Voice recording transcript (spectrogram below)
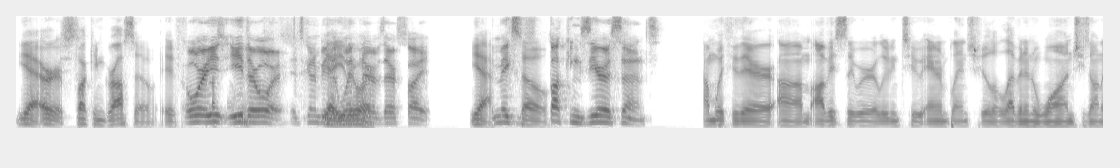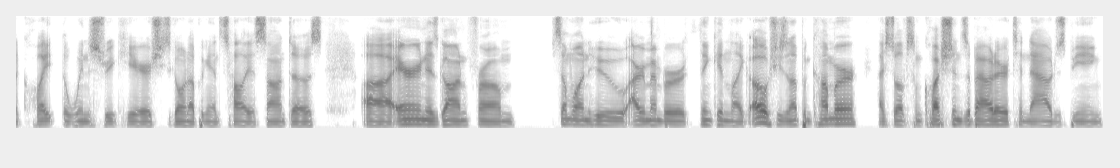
Yeah, or fucking Grasso. If or either or. It's going to be Yeah, the winner or. of their fight. Yeah, It makes so. fucking zero sense. I'm with you there. Um, obviously, we are alluding to Erin Blanchfield, 11 and one. She's on a quite the win streak here. She's going up against Talia Santos. Uh, Erin has gone from someone who I remember thinking like, oh, she's an up and comer. I still have some questions about her to now just being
